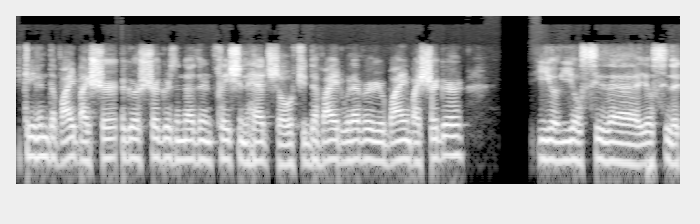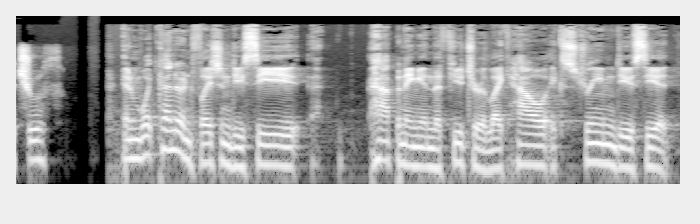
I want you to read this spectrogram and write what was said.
you can even divide by sugar. Sugar is another inflation hedge. So if you divide whatever you're buying by sugar, you'll you'll see the you'll see the truth. And what kind of inflation do you see happening in the future? Like how extreme do you see it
